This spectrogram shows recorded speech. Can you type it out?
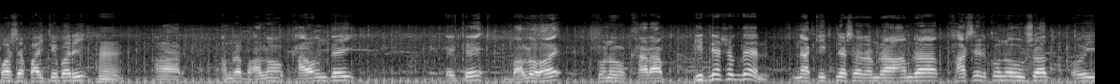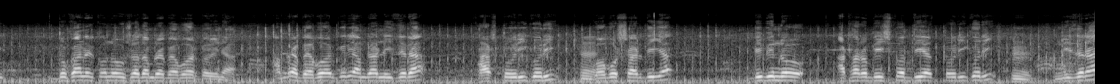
পয়সা পাইতে পারি। হ্যাঁ। আর আমরা ভালো খাওয়ান দেই এতে ভালো হয় কোনো খারাপ কীটনাশক দেন? না কীটনাশক আমরা আমরা ফাঁসের কোনো ঔষধ ওই দোকানের কোনো ঔষধ আমরা ব্যবহার করি না। আমরা ব্যবহার করি আমরা নিজেরা ফাঁস তৈরি করি হ্যাঁ। গোবর সার দিয়া বিভিন্ন আঠারো বিশ পদ দিয়ে তৈরি করি। নিজেরা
